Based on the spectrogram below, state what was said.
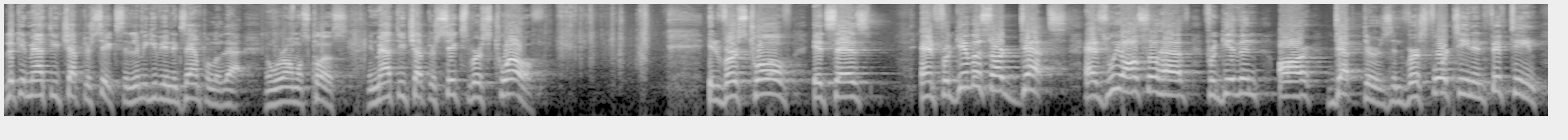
Look at Matthew chapter 6, and let me give you an example of that, and we're almost close. In Matthew chapter 6, verse 12, in verse 12, it says, And forgive us our debts, as we also have forgiven our debtors. In verse 14 and 15,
